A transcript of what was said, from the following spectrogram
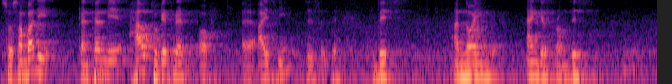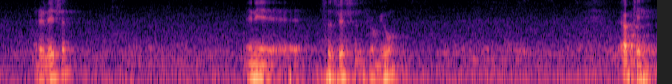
So somebody can tell me how to get rid of uh, IC, this, uh, this annoying angle from this relation? Any uh, suggestion from you? Okay.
